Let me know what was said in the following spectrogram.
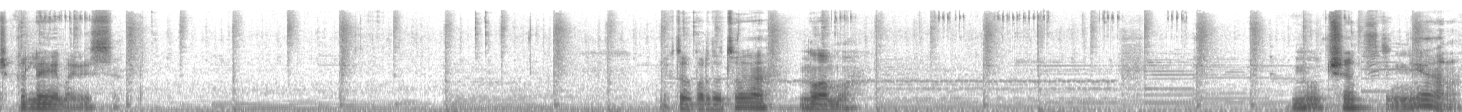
Čia kalėjimai visi. Lėktuvo parduotuvė, nuomo. Nu, čia nėra.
